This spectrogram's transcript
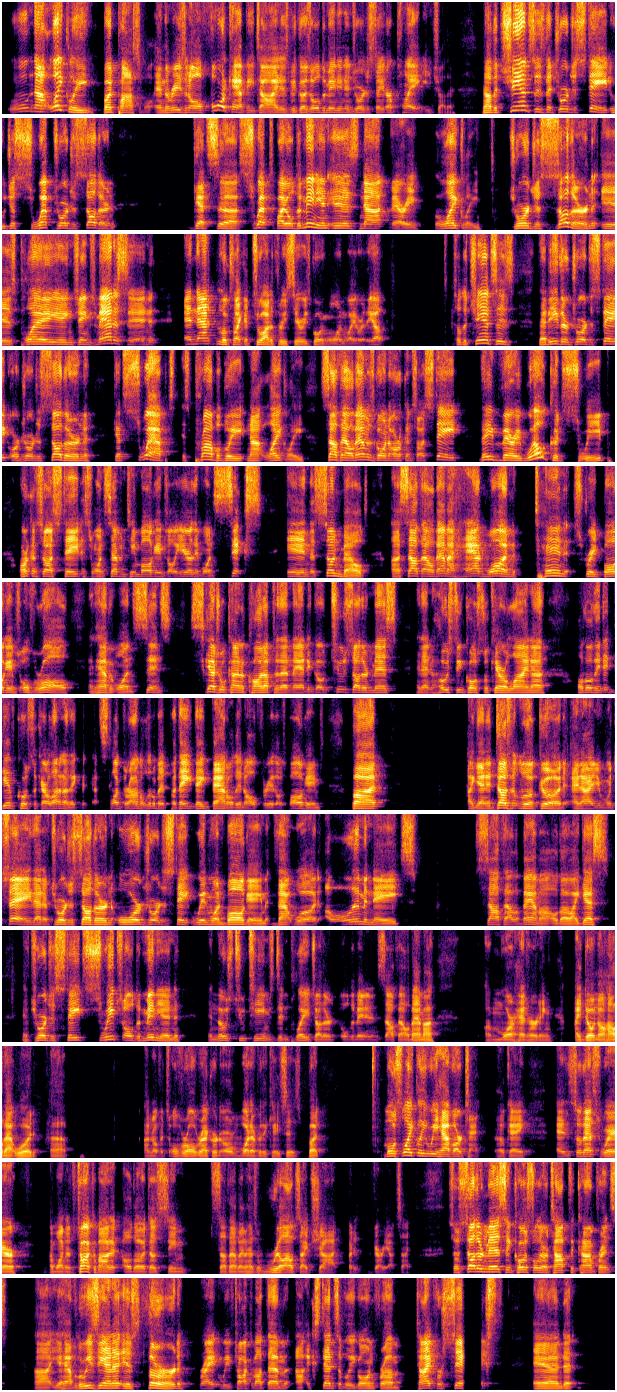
Not likely, but possible. And the reason all four can't be tied is because Old Dominion and Georgia State are playing each other. Now, the chances that Georgia State, who just swept Georgia Southern, gets uh, swept by Old Dominion is not very likely. Georgia Southern is playing James Madison, and that looks like a two out of three series going one way or the other. So the chances that either Georgia State or Georgia Southern gets swept is probably not likely. South Alabama is going to Arkansas State. They very well could sweep. Arkansas State has won 17 ball games all year. They've won six in the Sun Belt. Uh, South Alabama had won 10 straight ball games overall and haven't won since. Schedule kind of caught up to them. They had to go to Southern Miss and then hosting Coastal Carolina. Although they did give Coastal Carolina, they got slugged around a little bit, but they they battled in all three of those ball games. But again, it doesn't look good. And I would say that if Georgia Southern or Georgia State win one ball game, that would eliminate South Alabama. Although I guess if Georgia State sweeps Old Dominion and those two teams didn't play each other, Old Dominion and South Alabama, more head hurting. I don't know how that would. Uh, I don't know if it's overall record or whatever the case is, but most likely we have our 10. Okay. And so that's where I wanted to talk about it, although it does seem South Alabama has a real outside shot, but it's very outside. So Southern Miss and Coastal are atop the conference. Uh, you have Louisiana is third, right? We've talked about them uh, extensively, going from tied for sixth and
